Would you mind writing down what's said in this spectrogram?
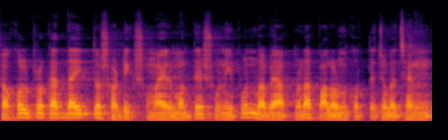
সকল প্রকার দায়িত্ব সঠিক সময়ের মধ্যে সুনিপুণভাবে আপনারা পালন করতে চলেছেন।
